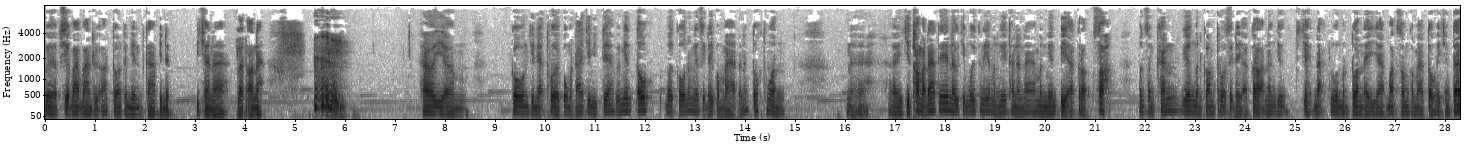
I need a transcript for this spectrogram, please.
វាព្យាបាលបានឬអត់ទាល់តែមានការពិនិត្យពិចារណាល្អិតល្អន់ណាស់ហើយអឺ កូនជាអ្នកធ្វើឲ្យពុកម្ដាយចេញពីផ្ទះវាមានទោសបើកូននឹងមានសេចក្តីប្រមាទហ្នឹងទោសធ្ងន់ណាហើយជាធម្មតាទេនៅជាមួយគ្នាមិនងាយថាណាមិនមានពាក្យអាក្រក់សោះប៉ុន្តែសំខាន់យើងមិនគ្រប់គ្រងសេចក្តីអាក្រក់នឹងយើងចេះដាក់ខ្លួនមិនទាន់អីយ៉ាបត់សុំខមាទោសអីចឹងទៅ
